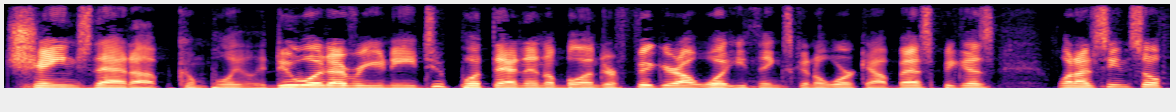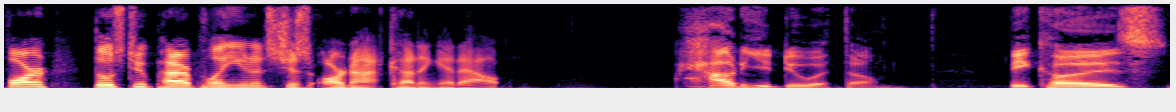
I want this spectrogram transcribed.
Change that up completely. Do whatever you need to. Put that in a blender. Figure out what you think is going to work out best. Because what I've seen so far, those two power play units just are not cutting it out. How do you do it though? Because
